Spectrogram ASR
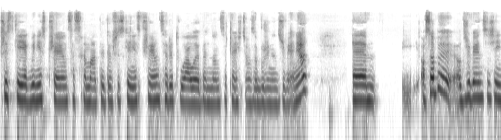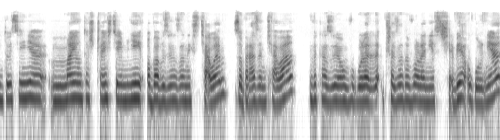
wszystkie jakby niesprzyjające schematy, te wszystkie niesprzyjające rytuały będące częścią zaburzeń odżywiania. Osoby odżywiające się intuicyjnie mają też częściej mniej obaw związanych z ciałem, z obrazem ciała, wykazują w ogóle lepsze zadowolenie z siebie ogólnie,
